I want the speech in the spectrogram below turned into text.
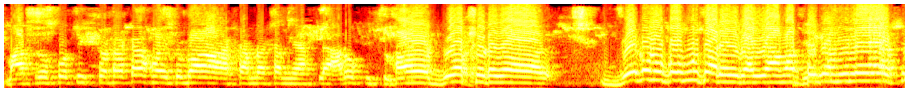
মাত্র পঁচিশশো টাকা হয়তো বা সামনাসামনি আসলে আরও কিছু। আর দু একশো টাকা। যে কোনো কবুতরে ভাই আমার থেকে নিলে কিছু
